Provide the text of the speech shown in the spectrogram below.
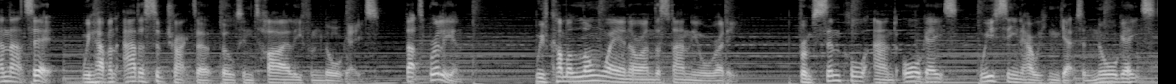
And that's it, we have an adder subtractor built entirely from NOR gates. That's brilliant. We've come a long way in our understanding already. From simple AND OR gates, we've seen how we can get to NOR gates,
